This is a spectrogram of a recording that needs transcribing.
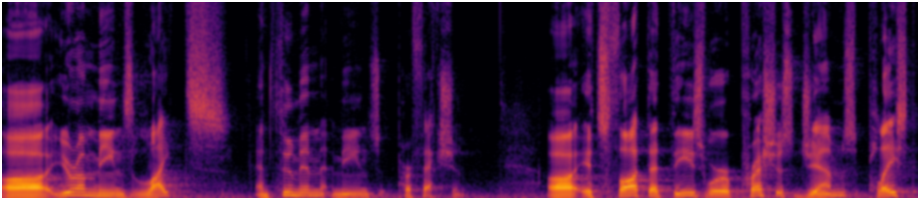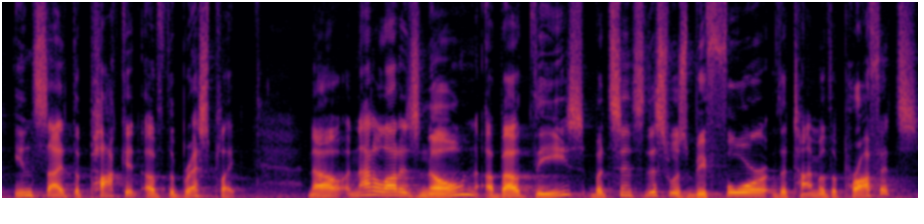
Uh, Urim means lights and Thummim means perfection. Uh, it's thought that these were precious gems placed inside the pocket of the breastplate. Now, not a lot is known about these, but since this was before the time of the prophets,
